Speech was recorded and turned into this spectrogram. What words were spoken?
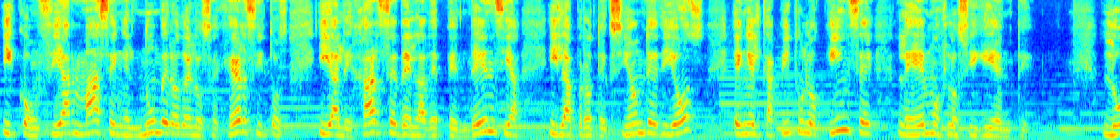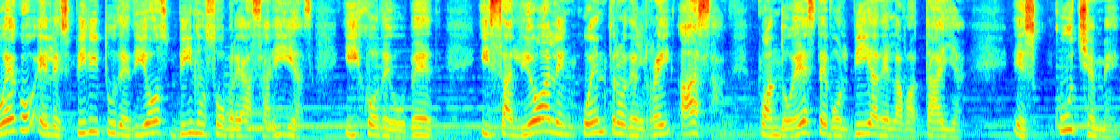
y confiar más en el número de los ejércitos y alejarse de la dependencia y la protección de Dios, en el capítulo 15 leemos lo siguiente. Luego el Espíritu de Dios vino sobre Azarías, hijo de Obed, y salió al encuentro del rey Asa, cuando éste volvía de la batalla, Escúcheme,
